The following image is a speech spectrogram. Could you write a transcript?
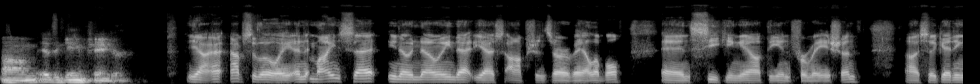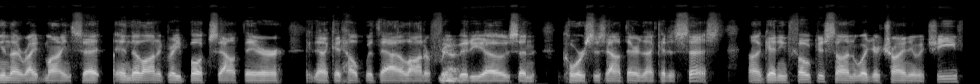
um, is a game changer. Yeah, absolutely. And mindset, you know, knowing that yes, options are available and seeking out the information. Uh, so getting in that right mindset. And there are a lot of great books out there that could help with that. A lot of free yeah. videos and courses out there that could assist. Uh, getting focused on what you're trying to achieve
